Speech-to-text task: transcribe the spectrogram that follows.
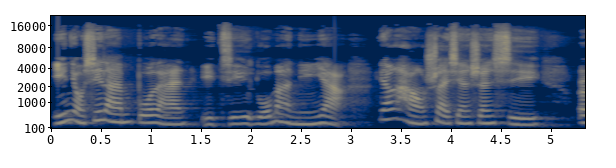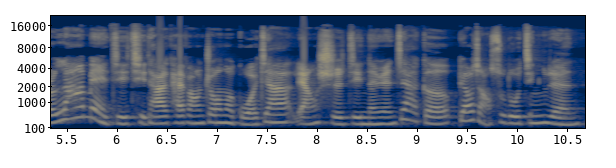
以纽西兰、波兰以及罗马尼亚央行率先升息，而拉美及其他开放中的国家粮食及能源价格飙涨速度惊人，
